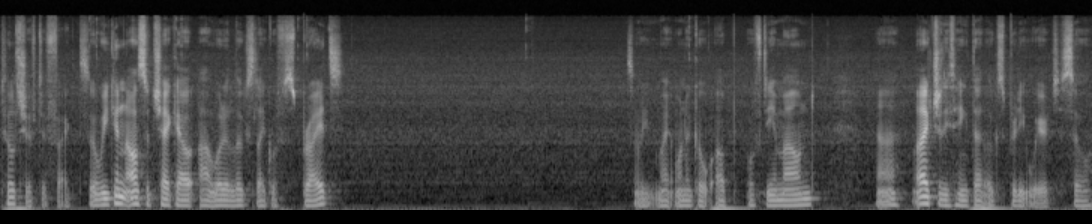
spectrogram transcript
tilt shift effect. So we can also check out uh, what it looks like with sprites. So we might want to go up with the amount. Uh, I actually think that looks pretty weird, so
